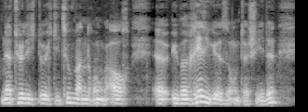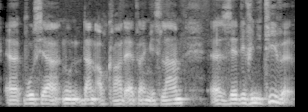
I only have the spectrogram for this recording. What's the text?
natürlich durch die Zuwanderung auch äh, über religiöse Unterschiede, äh, wo es ja nun dann auch gerade etwa im Islam äh, sehr definitive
